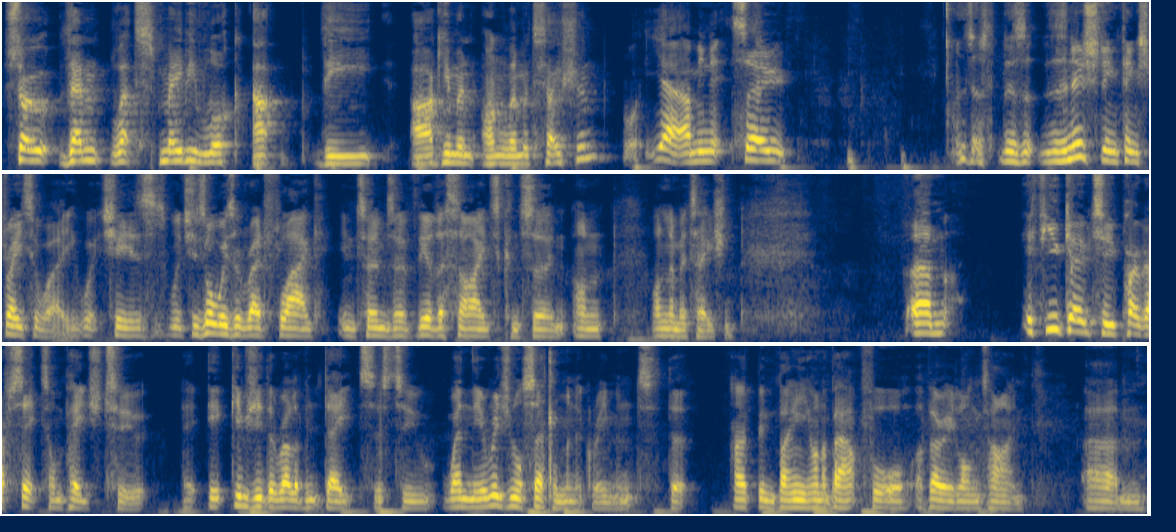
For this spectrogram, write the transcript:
so then let's maybe look at the argument on limitation. Well, yeah, I mean, so there's, there's, there's an interesting thing straight away, which is which is always a red flag in terms of the other side's concern on on limitation. Um, if you go to paragraph six on page two, it, gives you the relevant dates as to when the original settlement agreement that I've been banging on about for a very long time, um,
